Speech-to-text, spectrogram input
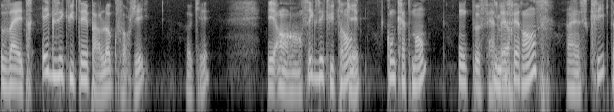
va être exécuté par log4j, ok. Et en, en s'exécutant, concrètement, on peut faire Il meurt. référence à un script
